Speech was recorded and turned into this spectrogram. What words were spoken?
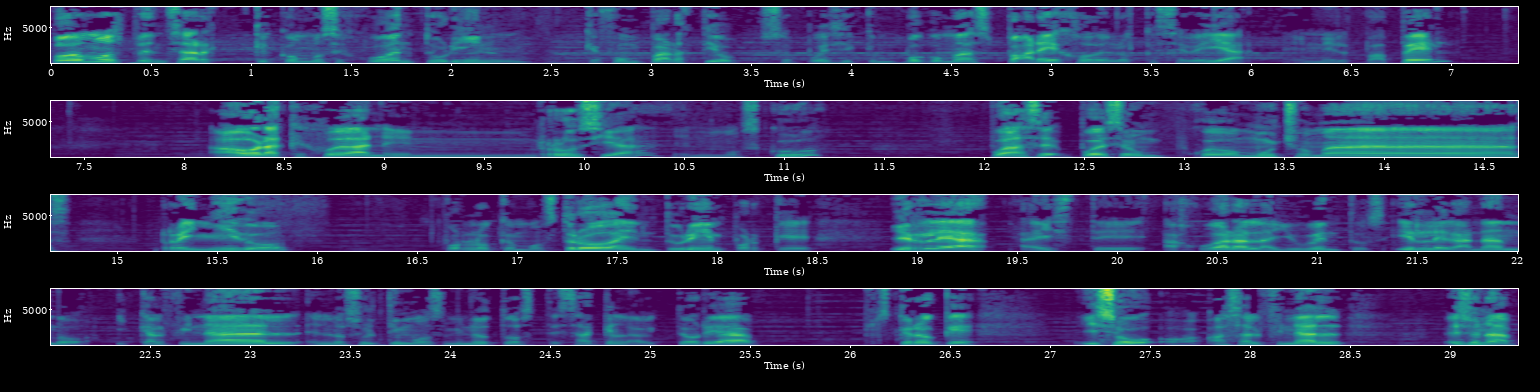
podemos pensar que como se jugó en Turín, que fue un partido se puede decir que un poco más parejo de lo que se veía en el papel. Ahora que juegan en Rusia, en Moscú, puede ser, puede ser un juego mucho más reñido por lo que mostró en Turín, porque irle a, a este a jugar a la Juventus, irle ganando y que al final en los últimos minutos te saquen la victoria, pues creo que hizo hasta el final es una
